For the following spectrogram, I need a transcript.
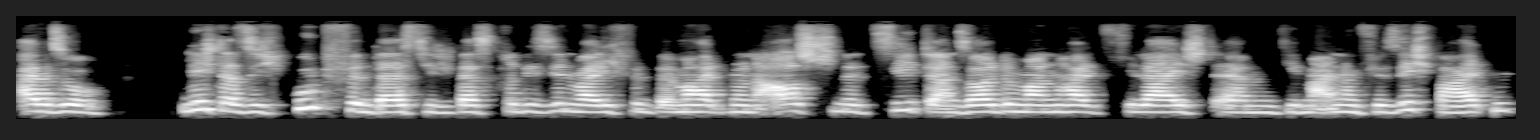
also nicht, dass ich gut finde, dass die das kritisieren, weil ich finde, wenn man halt nur einen Ausschnitt sieht, dann sollte man halt vielleicht ähm, die Meinung für sich behalten,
